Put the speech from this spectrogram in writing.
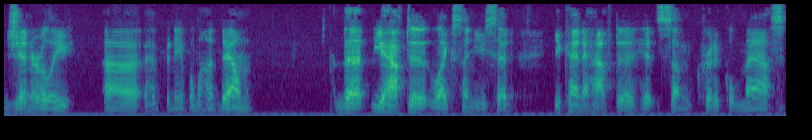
generally uh, have been able to hunt down that you have to, like Sunyi said, you kind of have to hit some critical mass.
